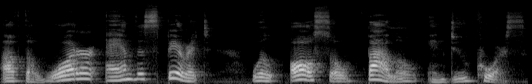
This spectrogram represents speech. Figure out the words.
of the water and the Spirit will also follow in due course.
